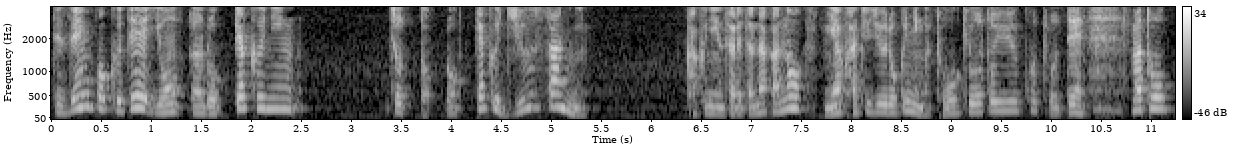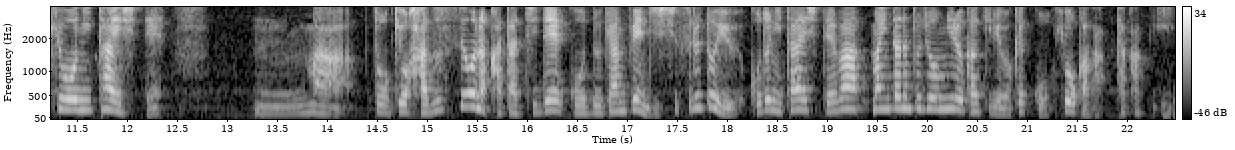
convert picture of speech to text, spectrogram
で、全国で4 600人ちょっと613人確認された中の286人が東京ということで、まあ、東京に対して、うん、まあ、東京を外すような形で GoTo キャンペーン実施するということに対しては、まあ、インターネット上を見る限りは結構評価が高い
